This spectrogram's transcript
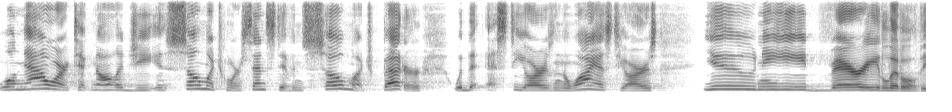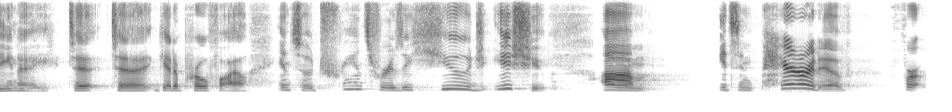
Well, now our technology is so much more sensitive and so much better with the STRs and the YSTRs. You need very little DNA to, to get a profile. And so transfer is a huge issue. Um, it's imperative for,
